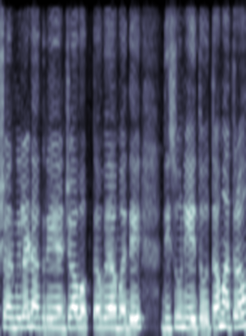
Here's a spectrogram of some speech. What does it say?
शर्मिला ठाकरे यांच्या वक्तव्यामध्ये दिसून येत होतं. मात्र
